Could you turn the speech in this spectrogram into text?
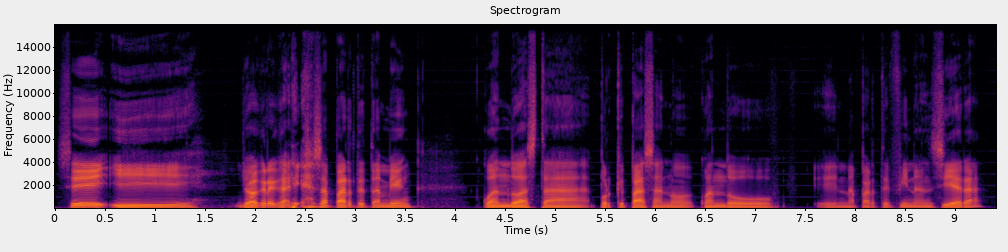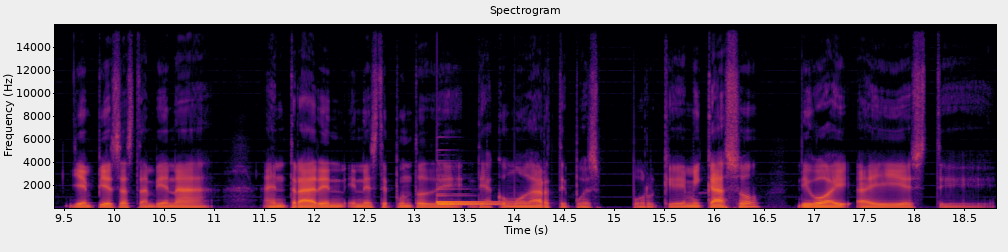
Sí, y yo agregaría esa parte también cuando hasta, porque pasa, ¿no? Cuando en la parte financiera ya empiezas también a, entrar en, este punto de, acomodarte, pues, porque en mi caso, digo, ahí, ahí este,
